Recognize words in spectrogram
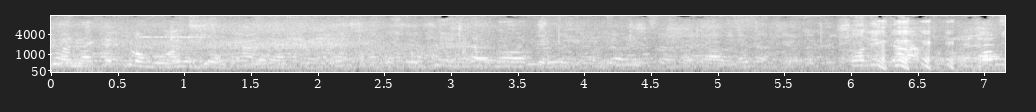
Jönnek egy csomóan. 说的对。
